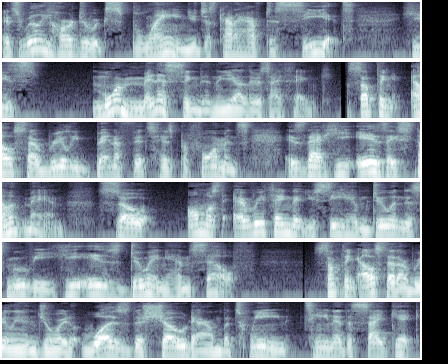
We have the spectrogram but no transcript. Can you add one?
It's really hard to explain. You just kind of have to see it. He's more menacing than the others, I think. Something else that really benefits his performance is that he is a stuntman. So almost everything that you see him do in this movie, he is doing himself. Something else that I really enjoyed was the showdown between Tina the psychic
